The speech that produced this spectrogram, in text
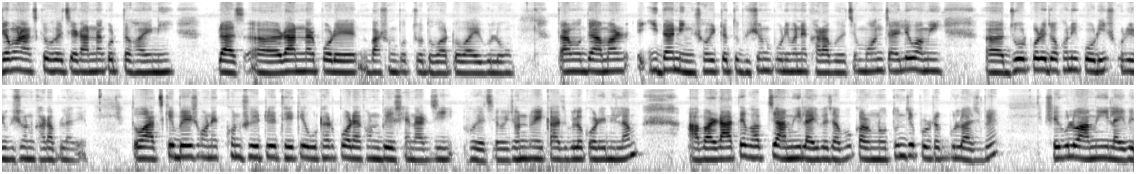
যেমন আজকে হয়েছে, রান্না করতে হয়নি প্লাস রান্নার পরে বাসনপত্র, ধোয়া টোয়া এগুলো। তার মধ্যে আমার ইদানিং শরীরটা তো ভীষণ পরিমাণে খারাপ হয়েছে। মন চাইলেও আমি জোর করে যখনই করি শরীর ভীষণ খারাপ লাগে। তো আজকে বেশ অনেকক্ষণ শুয়ে থেকে ওঠার পর এখন বেশ এনার্জি হয়েছে। ওই জন্য এই কাজগুলো করে নিলাম। আবার রাতে ভাবছি আমি লাইভে যাব। কারণ নতুন যে প্রোডাক্টগুলো আসবে, সেগুলো আমি লাইভে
